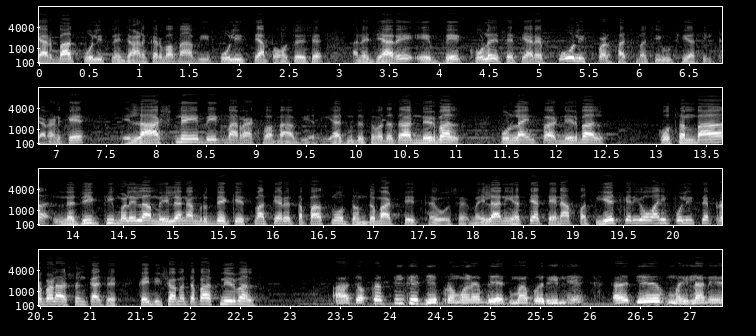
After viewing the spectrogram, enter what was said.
ત્યારબાદ પોલીસને જાણ કરવામાં આવી. પોલીસ ત્યાં પહોંચે છે અને જ્યારે એ બેગ ખોલે છે ત્યારે પોલીસ પણ હચમચી ઉઠી હતી. કારણ કે એ લાશને બેગમાં રાખવામાં આવી હતી. આજ મુદ્દે સંવાદદાતા નિર્મલ ફોનલાઈન પર. નિર્મલ, કોસંબા નજીકથી મળેલા મહિલાના મૃતદેહ કેસમાં અત્યારે તપાસનો ધમધમાટ તેજ થયો છે. મહિલાની હત્યા તેના પતિએ જ કરી હોવાની પોલીસને પ્રબળ આશંકા છે. કઈ દિશામાં તપાસ, નિર્મલ? આ ચોક્કસથી કે જે પ્રમાણે બેગમાં ભરીને જે મહિલાની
